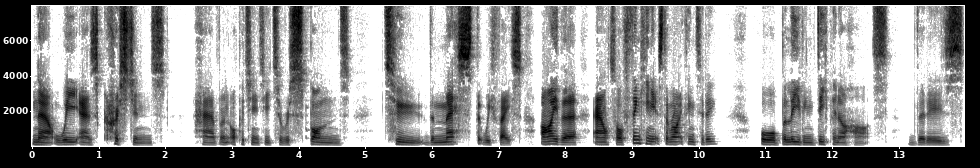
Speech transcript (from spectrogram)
Now, we as Christians have an opportunity to respond to the mess that we face, either out of thinking it's the right thing to do or believing deep in our hearts that is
